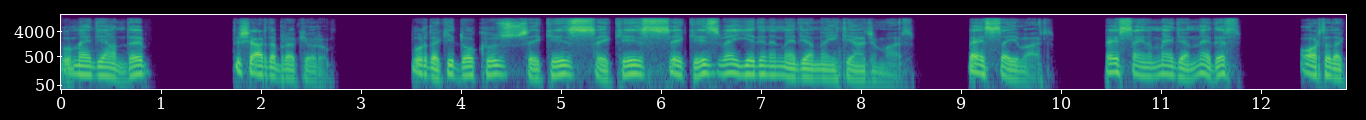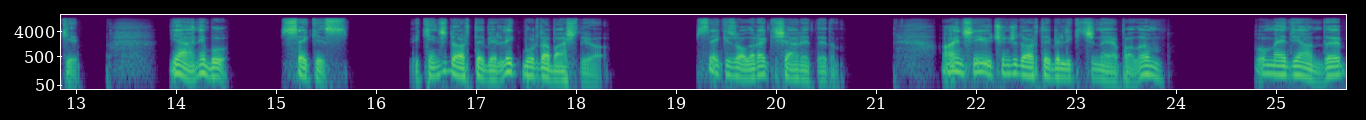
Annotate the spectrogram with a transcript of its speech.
Bu medyandı, dışarıda bırakıyorum. Buradaki 9, 8, 8, 8 ve 7'nin medyanına ihtiyacım var. 5 sayı var. 5 sayının medyanı nedir? Ortadaki. Yani bu. 8. İkinci dörtte birlik burada başlıyor. 8 olarak işaretledim. Aynı şeyi üçüncü dörtte birlik için de yapalım. Bu medyandı,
